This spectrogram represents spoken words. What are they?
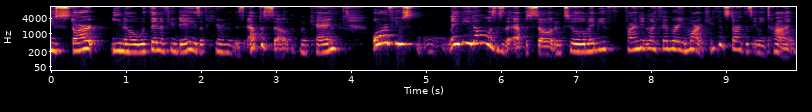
you start, you know, within a few days of hearing this episode, okay? Or if you maybe you don't listen to the episode until maybe you find it in like February, March, you can start this anytime.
